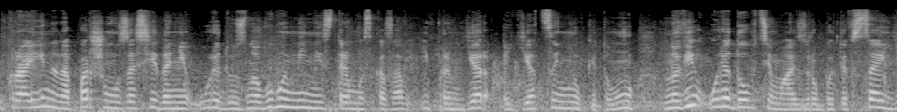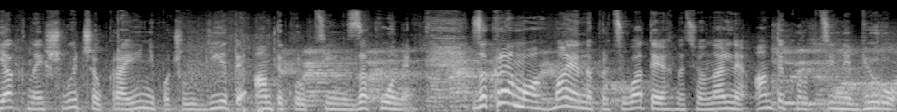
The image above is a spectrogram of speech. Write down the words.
України на першому засіданні уряду з новими міністрами сказав і прем'єр Яценюк. І тому нові урядовці мають зробити все якнайшвидше в країні почали діяти антикорупційні закони. Зокрема, має напрацювати національне антикорупційне бюро.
